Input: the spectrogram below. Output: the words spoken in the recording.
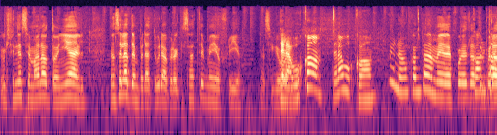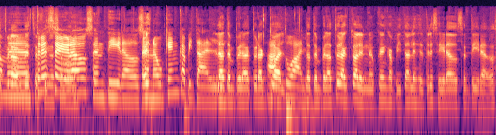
El fin de semana otoñal. No sé la temperatura, pero quizás esté medio frío. Así que ¿Te la busco? Te la busco. Bueno, contame después la temperatura de Contame, este fin de 13 semana. grados centígrados Es- en Neuquén capital. La temperatura actual. Actual. La temperatura actual en Neuquén Capital es de 13 grados centígrados.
